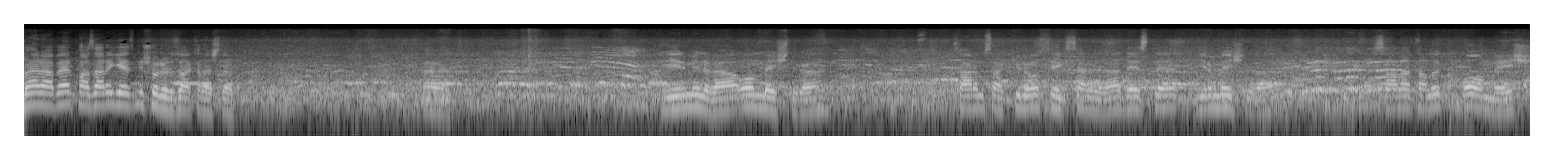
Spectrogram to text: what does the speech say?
Beraber pazarı gezmiş oluyoruz arkadaşlar. Evet. 20 lira, 15 lira. Sarımsak kilo 80 lira, deste 25 lira. Salatalık 15.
